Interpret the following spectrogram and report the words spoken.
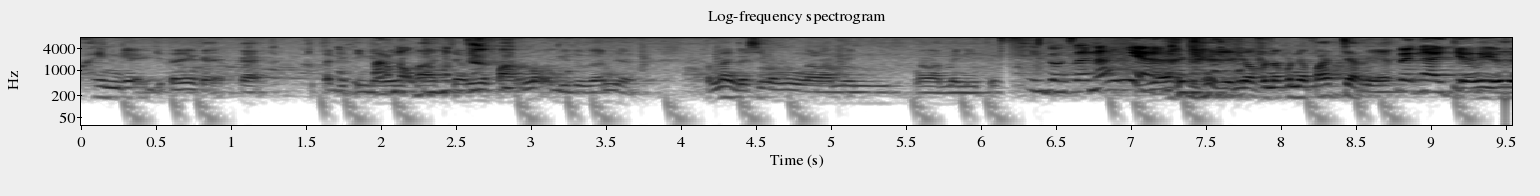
main kayak kita ya kayak kayak kita ditinggalin Parno pacarnya parno gitu kan ya pernah gak sih kamu ngalamin ngalamin itu? Nggak usah ya nanya kayak nggak pernah punya pacar ya? Udah ngajarin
